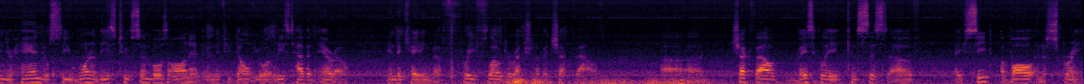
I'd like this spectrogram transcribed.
in your hand, you'll see one of these two symbols on it, and if you don't, you'll at least have an arrow indicating the free flow direction of a check valve. Uh, check valve basically consists of a seat, a ball, and a spring.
